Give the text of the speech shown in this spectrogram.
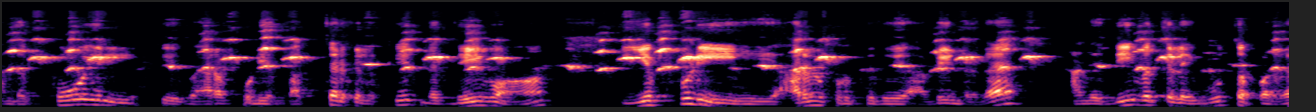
அந்த கோயிலுக்கு வரக்கூடிய பக்தர்களுக்கு இந்த தெய்வம் எப்படி அருள் கொடுக்குது அப்படின்றத, அந்த தீபத்தில் ஊத்தப்படுற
